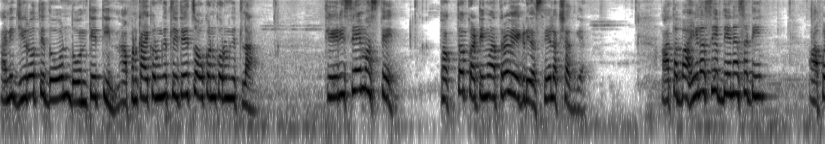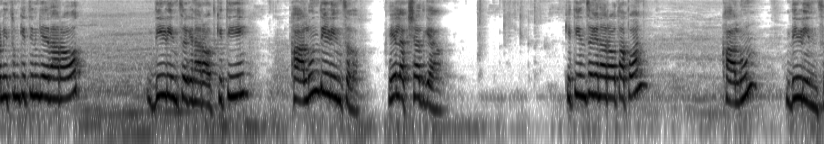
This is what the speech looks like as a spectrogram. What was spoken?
आणि झिरो ते दोन दोन ते तीन. आपण काय करून घेतले ते चौकन करून घेतला. थेरी सेम असते. फक्त कटिंग मात्र वेगळी असते. लक्षात घ्या. आता बाहीला सेप देण्यासाठी आपण इथून किती घेणार आहोत? दीड इंच घेणार आहोत. किती? खालून दीड इंच. हे लक्षात घ्या. किती इंच घेणार आहोत आपण? खालून दीड इंच.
